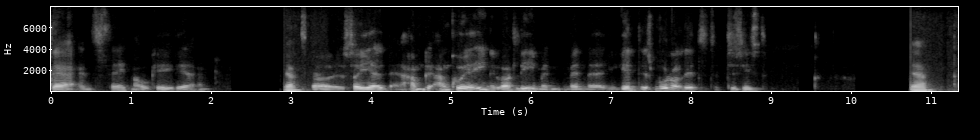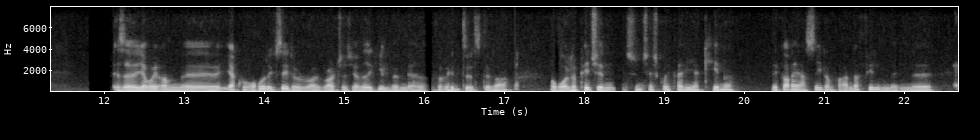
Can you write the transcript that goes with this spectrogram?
der er han satan okay, det er han. Ja. Så, så ja, ham, ham kunne jeg egentlig godt lide, men, men uh, igen, det smutter lidt til sidst. Ja. Altså, jeg må indrømme, øh, jeg kunne overhovedet ikke se det Roy Rogers. Jeg ved ikke helt, hvem jeg havde forventet, det var. Og Walter Pigeon, synes jeg sgu ikke rigtig, jeg kender. Det kan godt være, jeg har set ham fra andre film, men øh, ja.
